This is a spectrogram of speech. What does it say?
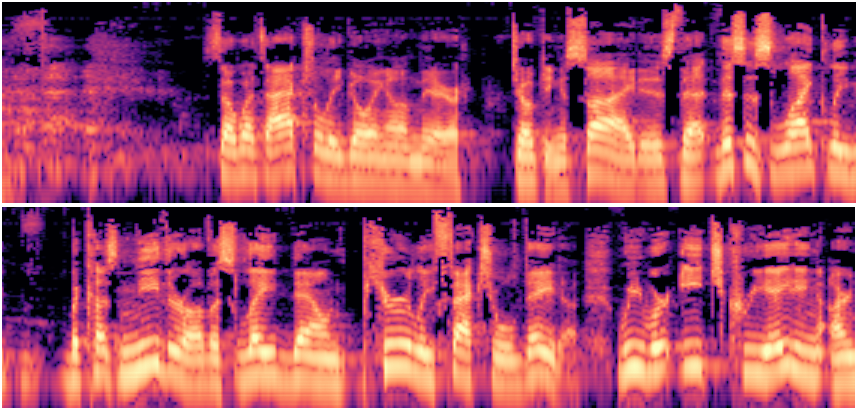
so, what's actually going on there joking aside, is that this is likely because neither of us laid down purely factual data. We were each creating our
